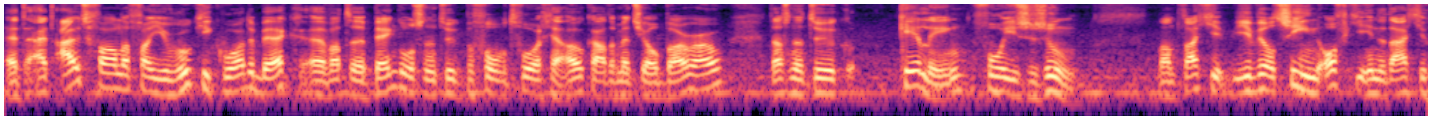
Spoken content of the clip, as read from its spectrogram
Het, uitvallen van je rookie quarterback, eh, wat de Bengals natuurlijk bijvoorbeeld vorig jaar ook hadden met Joe Burrow, dat is natuurlijk killing voor je seizoen. Want wat je, je wilt zien of je inderdaad je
